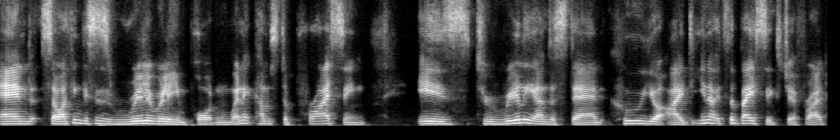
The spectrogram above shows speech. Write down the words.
And so I think this is really, really important when it comes to pricing is to really understand who your ideal, you know, it's the basics, Jeff, right?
